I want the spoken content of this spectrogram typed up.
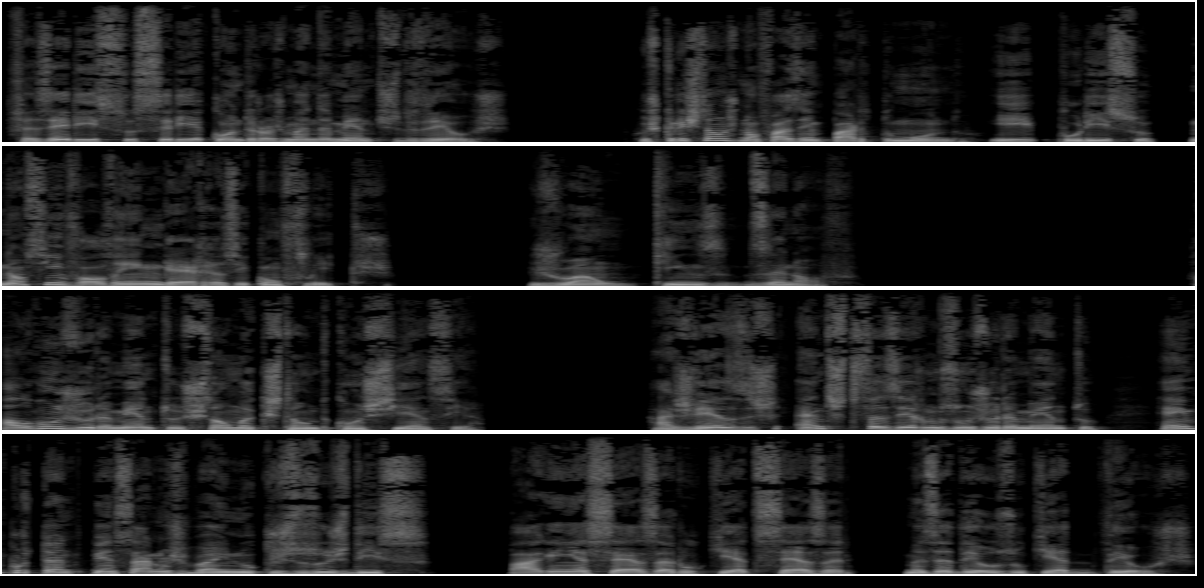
Fazer isso seria contra os mandamentos de Deus. Os cristãos não fazem parte do mundo e, por isso, não se envolvem em guerras e conflitos. João 15, 19 Alguns juramentos são uma questão de consciência. Às vezes, antes de fazermos um juramento, é importante pensarmos bem no que Jesus disse. Paguem a César o que é de César mas a Deus o que é de Deus.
